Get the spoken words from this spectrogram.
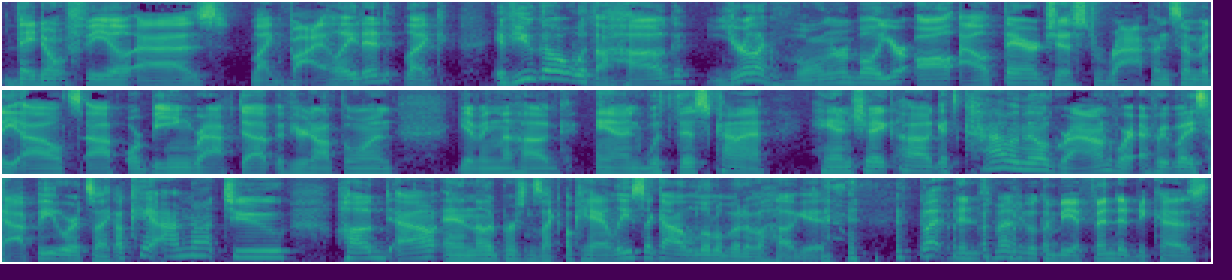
they don't feel as like violated. Like if you go with a hug, you're like vulnerable. You're all out there just wrapping somebody else up or being wrapped up if you're not the one giving the hug. And with this kind of handshake hug, it's kind of a middle ground where everybody's happy, where it's like, okay, I'm not too hugged out, and another person's like, okay, at least I got a little bit of a hug in. But then sometimes people can be offended because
